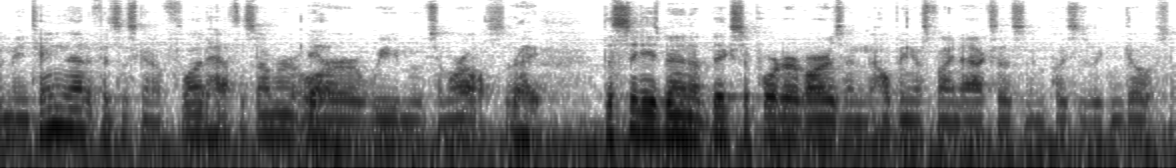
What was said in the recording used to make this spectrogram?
maintaining that, if it's just going to flood half the summer, or we move somewhere else. So Right. The city's been a big supporter of ours in helping us find access and places we can go. So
